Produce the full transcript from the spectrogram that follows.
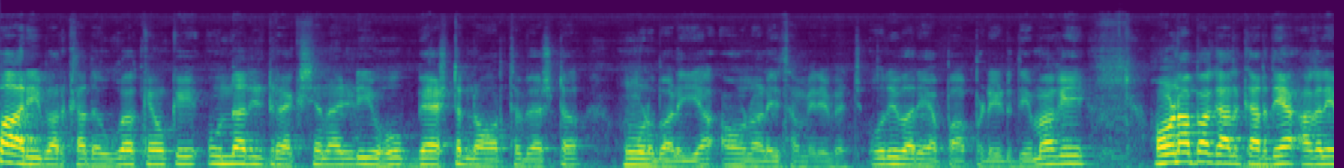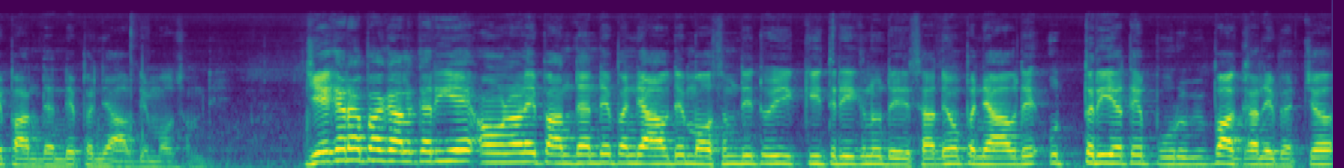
ਭਾਰੀ ਵਰਖਾ ਦਊਗਾ ਕਿਉਂਕਿ ਉਹਨਾਂ ਦੀ ਡਾਇਰੈਕਸ਼ਨ ਆ ਜਿਹੜੀ ਉਹ ਵੈਸਟ ਨਾਰਥ ਵੈਸਟ ਹੋਣ ਵਾਲੀ ਆ ਆਉਣ ਵਾਲੇ ਸਮੇਂ ਦੇ ਵਿੱਚ। ਉਹਦੇ ਬਾਰੇ ਆਪਾਂ ਅਪਡੇਟ ਦੇਵਾਂਗੇ। ਹੁਣ ਆਪਾਂ ਗੱਲ ਕਰਦੇ ਹਾਂ ਅਗਲੇ 5 ਦਿਨ ਦੇ ਪੰਜਾਬ ਦੇ ਮੌਸਮ ਦੀ। ਜੇਕਰ ਆਪਾਂ ਗੱਲ ਕਰੀਏ ਆਉਣ ਵਾਲੇ 5 ਦਿਨ ਦੇ ਪੰਜਾਬ ਦੇ ਮੌਸਮ ਦੀ, ਤੁਸੀਂ 21 ਤਰੀਕ ਨੂੰ ਦੇਖ ਸਕਦੇ ਹੋ, ਪੰਜਾਬ ਦੇ ਉੱਤਰੀ ਅਤੇ ਪੂਰਬੀ ਭਾਗਾਂ ਦੇ ਵਿੱਚ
